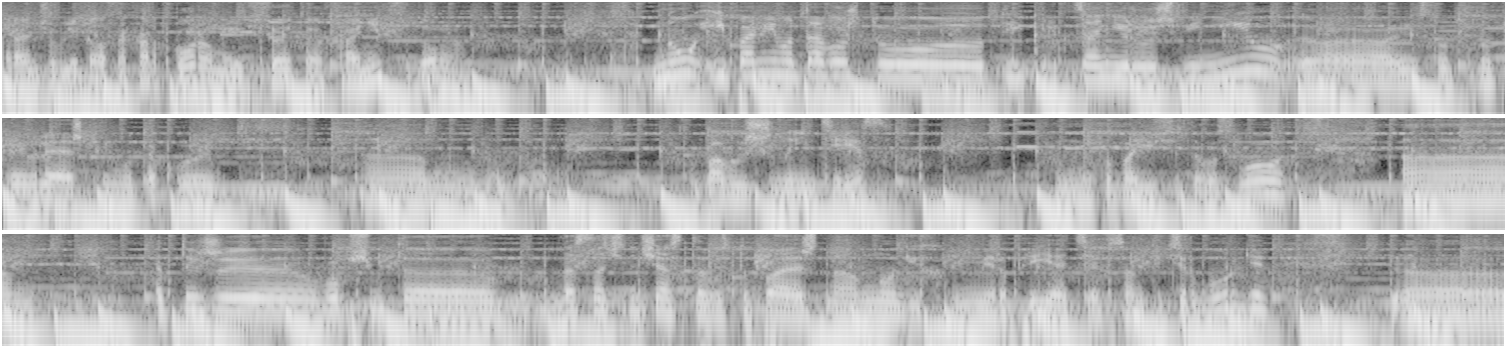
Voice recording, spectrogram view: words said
Раньше увлекался хардкором, и все это хранится дома. Ну, и помимо того, что ты коллекционируешь винил э, и, собственно, проявляешь к нему такой эм, повышенный интерес, не побоюсь этого слова, э, ты же, в общем-то, достаточно часто выступаешь на многих мероприятиях в Санкт-Петербурге. Э,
